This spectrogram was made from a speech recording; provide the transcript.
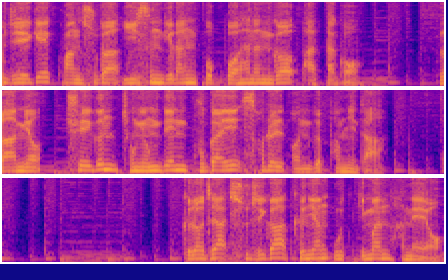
수지에게 광수가 이승기랑 뽀뽀하는 거 봤다고 라며 최근 종영된 국가의 설을 언급합니다. 그러자 수지가 그냥 웃기만 하네요.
